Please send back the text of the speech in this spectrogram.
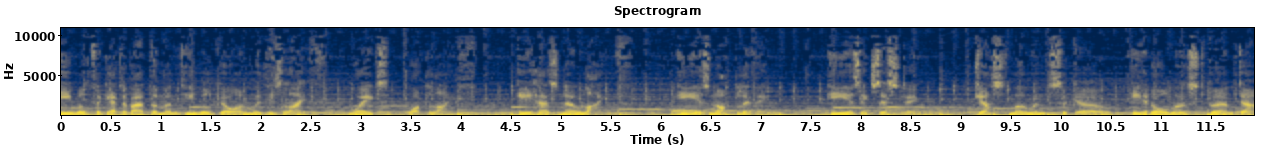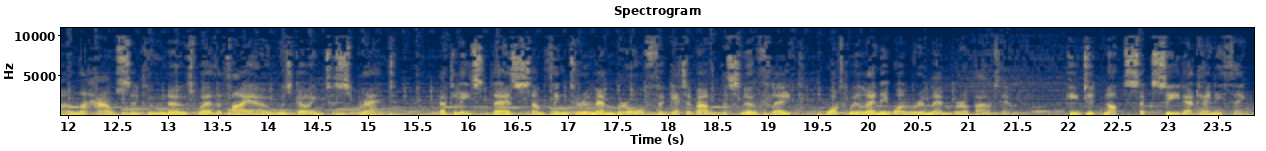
He will forget about them and he will go on with his life. Wait, what life? He has no life. He is not living. He is existing. Just moments ago, he had almost burnt down the house and who knows where the fire was going to spread. At least there's something to remember or forget about the snowflake, what will anyone remember about him? He did not succeed at anything.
